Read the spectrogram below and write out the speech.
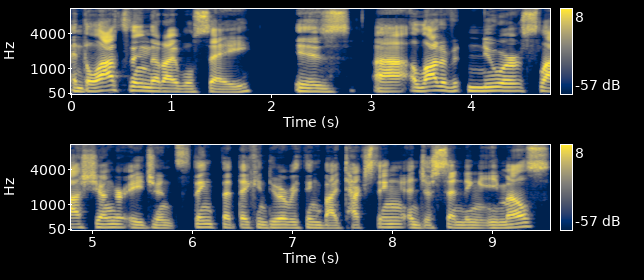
And the last thing that I will say is uh, a lot of newer slash younger agents think that they can do everything by texting and just sending emails.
